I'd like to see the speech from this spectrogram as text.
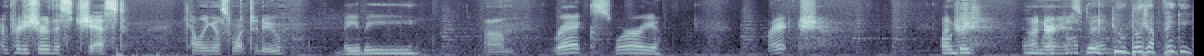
I'm pretty sure this chest telling us what to do. Maybe. Um, Rex, where are you? right? Oh, Under- oh under my his God, dude, bed. Dude, there's a piggy.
